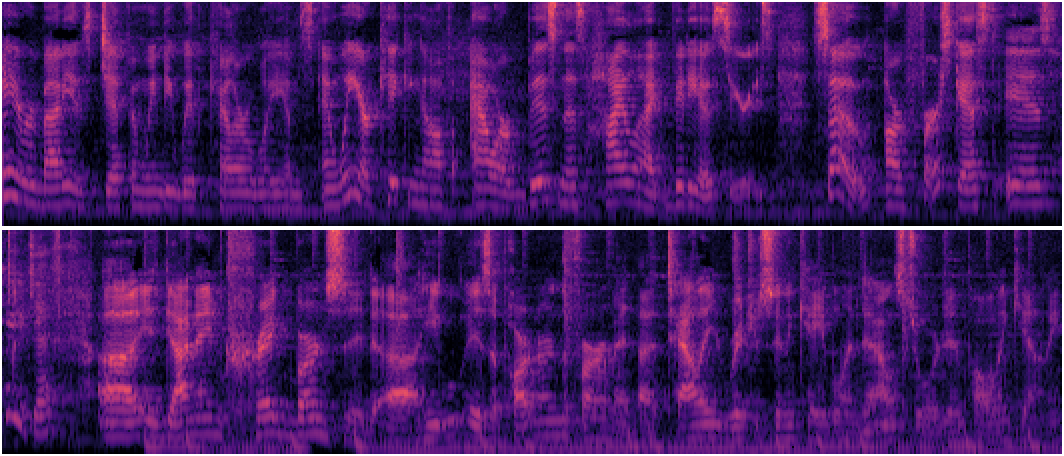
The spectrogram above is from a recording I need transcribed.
Hey everybody, it's Jeff and Wendy with Keller Williams, and we are kicking off our business highlight video series. So, our first guest is who, Jeff? Uh, a guy named Craig Burnside. Uh, he is a partner in the firm at uh, Talley Richardson and Cable in Dallas, Georgia, in Paulding County.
